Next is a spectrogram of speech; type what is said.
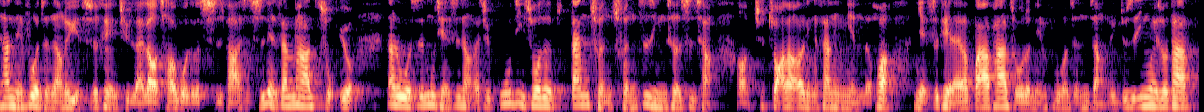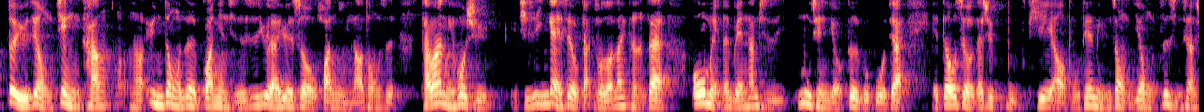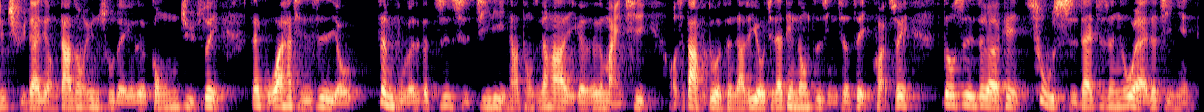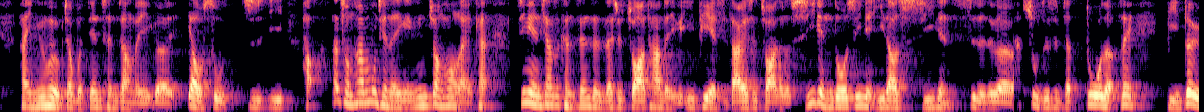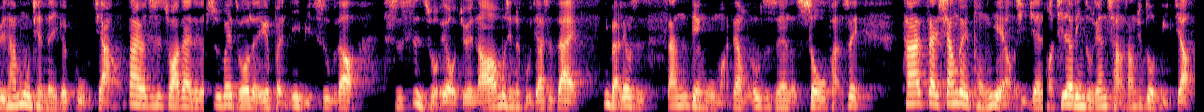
它年复合成长率也是可以去来到超过这个十趴，是十点三趴左右。那如果是目前市场再去估计说，这单纯纯自行车市场哦，去抓到二零三零年的话，也是可以来到八趴左右的年复合成长率。就是因为说它对于这种健康啊，然后运动的这个观念其实是越来越受欢迎。然后同时，台湾你或许其实应该也是有感受到，那可能在欧美那边，他们其实目前有各个国家也都是有在去补贴哦，补贴民众用自行车去取代这种大众运输的一个这个工具。所以在国外，它其实是有。政府的这个支持激励，然后同时让它一个这个买气哦是大幅度的增加，就尤其在电动自行车这一块，所以都是这个可以促使在自身未来这几年它营运会有比较稳健成长的一个要素之一。好，那从它目前的一个营运状况来看，今年像是 Consensus 再去抓它的一个 EPS，大约是抓这个十一点多、十一点一到十一点四的这个数字是比较多的，所以。比对于它目前的一个股价哦，大约就是抓在这个十五倍左右的一个本益比，十五到十四左右，我觉得。然后目前的股价是在一百六十三点五嘛，在我们录制时间的收盘，所以它在相对同业哦期间哦，其他零组件厂商去做比较，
